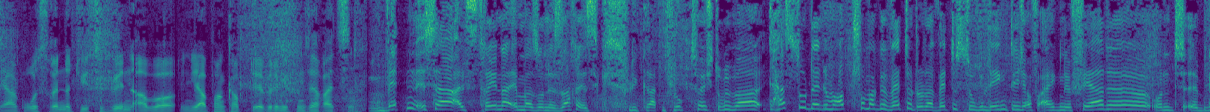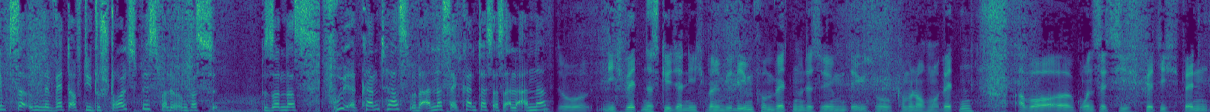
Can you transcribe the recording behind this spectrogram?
Ja, großes Rennen natürlich zu gewinnen, aber den Japan Cup, der würde mich schon sehr reizen. Wetten ist ja als Trainer immer so eine Sache. Es fliegt gerade ein Flugzeug drüber. Hast du denn überhaupt schon mal gewettet oder wettest du gelegentlich auf eigene Pferde? Und äh, gibt es da irgendeine Wette, auf die du stolz bist, weil du irgendwas besonders früh erkannt hast oder anders erkannt hast als alle anderen? So, nicht wetten, das geht ja nicht. Ich meine, wir leben vom Wetten und deswegen denke ich so, kann man auch mal wetten. Aber äh, grundsätzlich wette ich, wenn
